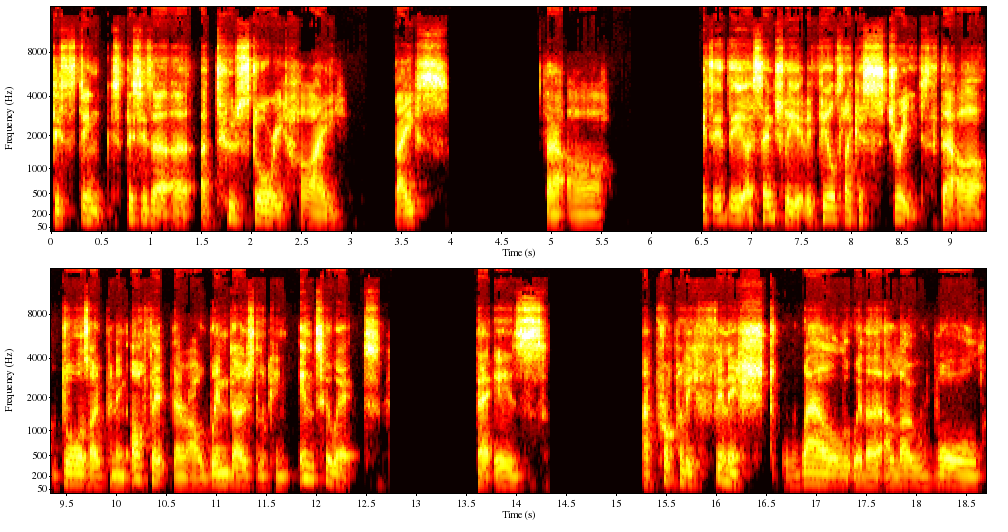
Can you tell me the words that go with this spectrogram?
distinct. This is a, a, a two-story high base. There are. It's it, it- essentially it feels like a street. There are doors opening off it. There are windows looking into it. There is a properly finished well with a, a low wall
